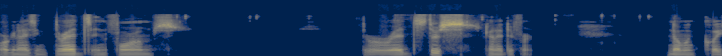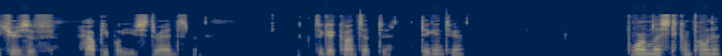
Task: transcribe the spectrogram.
Organizing threads in forums, threads. There's kind of different nomenclatures of how people use threads, but it's a good concept to dig into. Forum list component.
